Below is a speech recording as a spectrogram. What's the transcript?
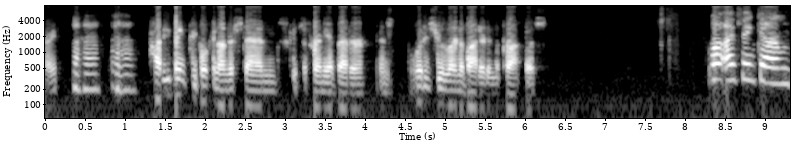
right? Uh-huh, uh-huh. How do you think people can understand schizophrenia better? And what did you learn about it in the process? Well, I think um,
